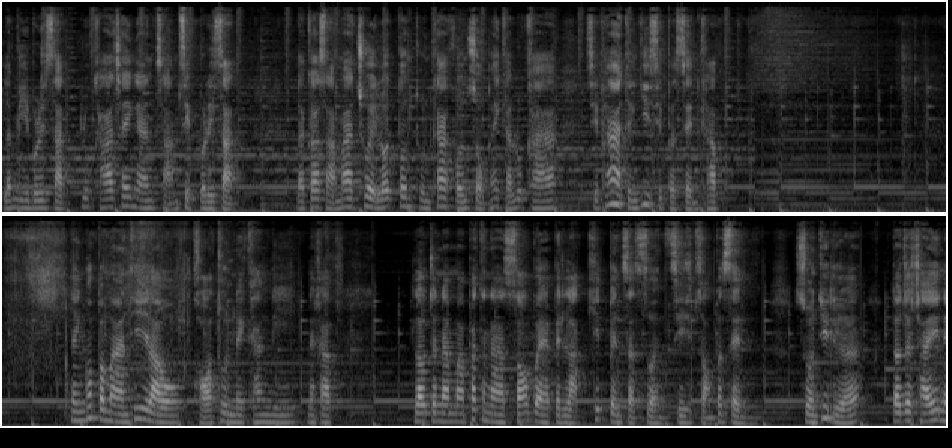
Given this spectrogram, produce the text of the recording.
และมีบริษัทลูกค้าใช้งาน 30 บริษัท แล้วก็สามารถช่วยลดต้นทุนค่าขนส่งให้กับลูกค้า 15-20%ครับในงบประมาณที่เราขอทุนในครั้งนี้นะครับ เราจะนำมาพัฒนาซอฟต์แวร์เป็นหลักคิดเป็นสัดส่วน 42% ส่วนที่เหลือเราจะใช้ใน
